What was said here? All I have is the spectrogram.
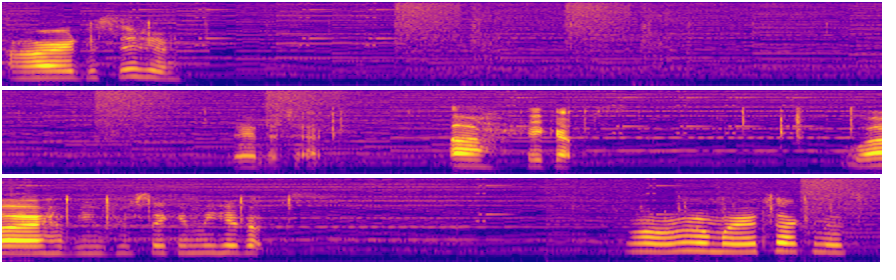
hard decision. Sand attack. Ah, hiccups. Why have you forsaken me, hiccups? Oh my attack missed.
